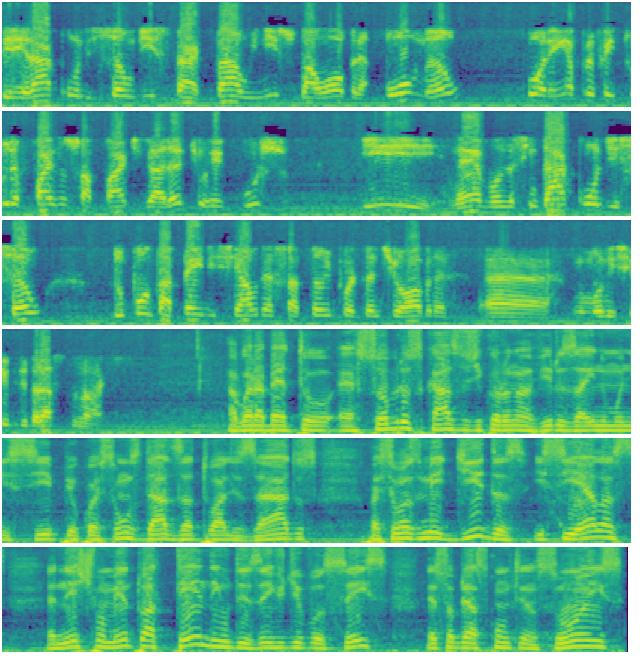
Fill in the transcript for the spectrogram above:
terá a condição de startar o início da obra ou não, porém a prefeitura faz a sua parte, garante o recurso e, né, vamos dizer assim, dar a condição do pontapé inicial dessa tão importante obra ah, no município de Braço do Norte. Agora, Beto, é, sobre os casos de coronavírus aí no município, quais são os dados atualizados, quais são as medidas e se elas, é, neste momento, atendem o desejo de vocês né, sobre as contenções,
